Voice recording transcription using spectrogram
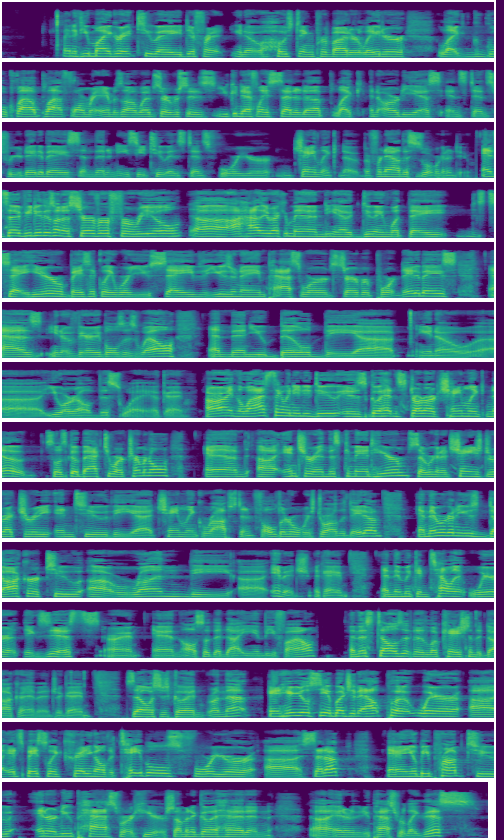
And if you migrate to a different, you know, hosting provider later, like Google Cloud Platform or Amazon Web Services, you can definitely set it up like an RDS instance for your database and then an EC2 instance for your Chainlink node. But for now, this is what we're going to do. And so if you do this on a server for real, uh, I highly recommend, you know, doing what they say here, basically where you save the username, password, server port database as, you know, variables as well. And then you build the, uh, you know, uh, URL this way. Okay. All right. And the last thing we need to do is go ahead and start our Chainlink node. So let's go back to our terminal and uh, enter in this command here. So we're going to change directory into the uh, Chainlink Ropsten folder where we store all the data. And then we're going to use Docker to uh, run the uh, image. Okay. And then we can tell it where it exists. All right. And also the .env file. And this tells it the location of the Docker image. Okay. So let's just go ahead and run that. And here you'll see a bunch of output where, uh, it's basically creating all the tables for your, uh, setup. And you'll be prompted to enter a new password here. So I'm going to go ahead and, uh, enter the new password like this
